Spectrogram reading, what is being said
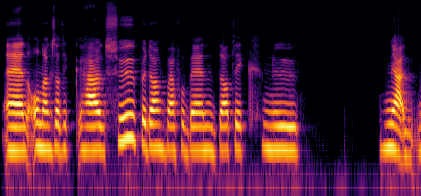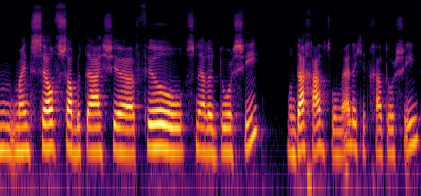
En ondanks dat ik haar super dankbaar voor ben dat ik nu ja, mijn zelfsabotage veel sneller doorzie. Want daar gaat het om, hè, dat je het gaat doorzien.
